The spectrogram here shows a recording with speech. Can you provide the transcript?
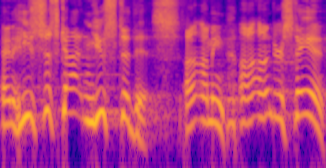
And he's just gotten used to this. I mean, I understand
